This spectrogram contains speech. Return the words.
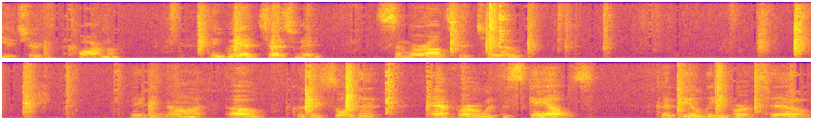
future karma? I think we had judgment somewhere else here too. Maybe not. Oh, because I saw the emperor with the scales. Could be a Libra too.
